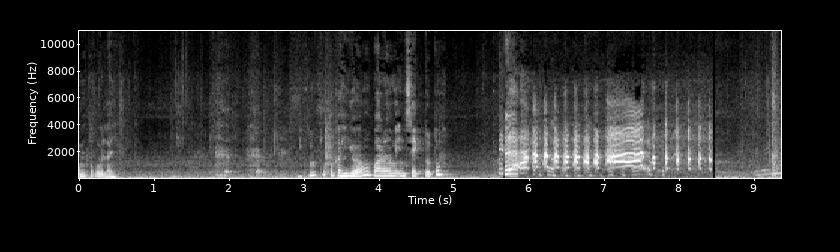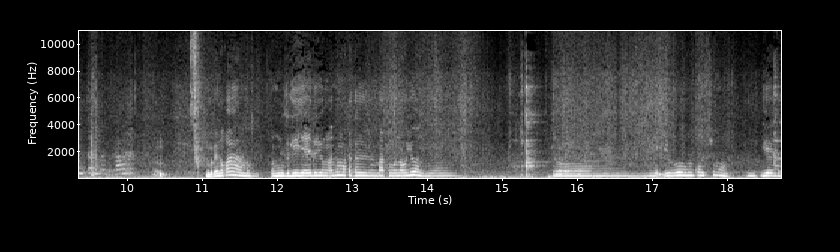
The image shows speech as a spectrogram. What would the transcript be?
Ano ito kulay? Ano ito pagkahiga mo? Para na may insekto to. Magano ka? Mag, nagyayelo yung ano, matagal matunaw yun. Yung... Yung... Yung kotse mo. Yelo.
